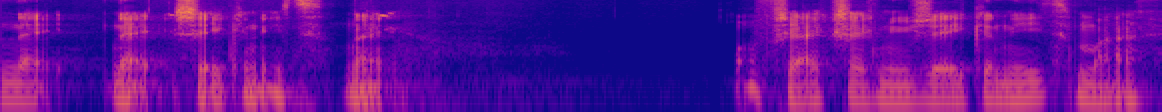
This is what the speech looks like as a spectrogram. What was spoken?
nee, nee, zeker niet. Nee. Of ja, ik zeg nu zeker niet, maar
